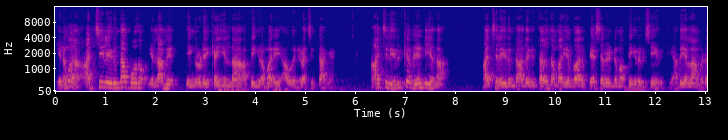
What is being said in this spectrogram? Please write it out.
என்னமோ ஆட்சியில் இருந்தா போதும். எல்லாமே எங்களுடைய கையில் தான் அப்படிங்கிற மாதிரி அவங்க நினைச்சுக்கிட்டாங்க. ஆட்சியில் இருக்க வேண்டியதான் ஆட்சியில் இருந்தால் அதுக்கு தகுந்த மாதிரி எவ்வாறு பேச வேண்டும் அப்படிங்கிற விஷயம் இருக்கு. அதையெல்லாம் விட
